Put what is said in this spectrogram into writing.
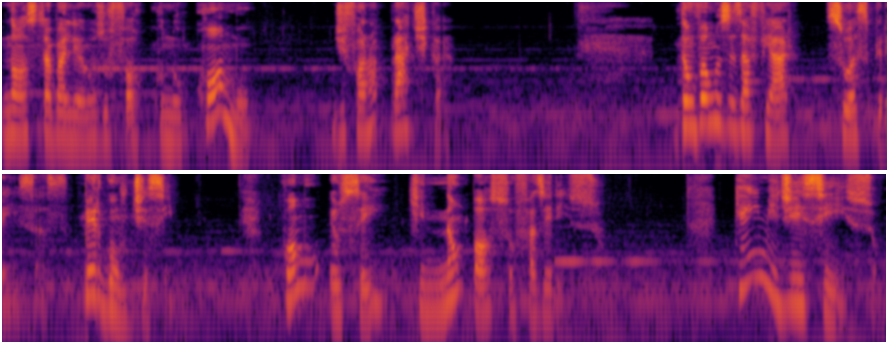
Nós trabalhamos o foco no como de forma prática. Então vamos desafiar suas crenças. Pergunte-se: como eu sei que não posso fazer isso? Quem me disse isso?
